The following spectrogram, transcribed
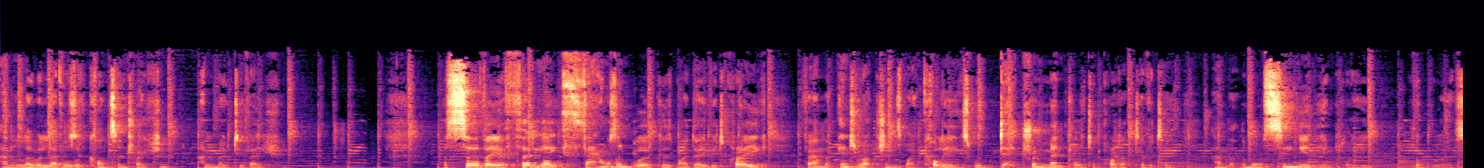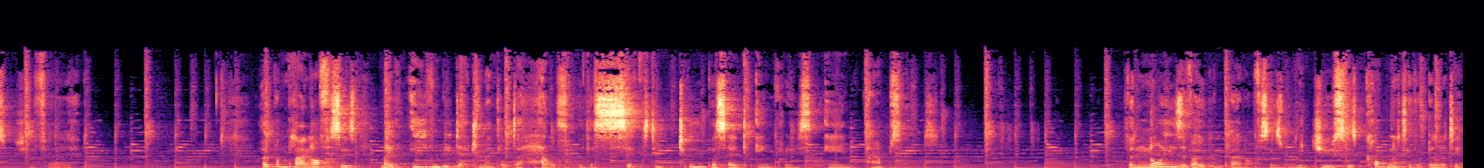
and lower levels of concentration and motivation. A survey of 38,000 workers by David Craig found that interruptions by colleagues were detrimental to productivity and that the more senior the employee, the worse she fared. Open plan offices may even be detrimental to health with a 62% increase in absence. The noise of open plan offices reduces cognitive ability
